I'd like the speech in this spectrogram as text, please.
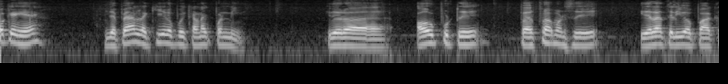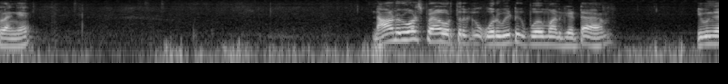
ஓகேங்க இந்த பேனலில் கீழே போய் கனெக்ட் பண்ணி இதோட அவுட்புட்டு பெர்ஃபார்மன்ஸு இதெல்லாம் தெளிவாக பார்க்கலாங்க. நானூறு வாட்ஸ் ஒருத்தருக்கு ஒரு வீட்டுக்கு போதுமான்னு கேட்டால் இவங்க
